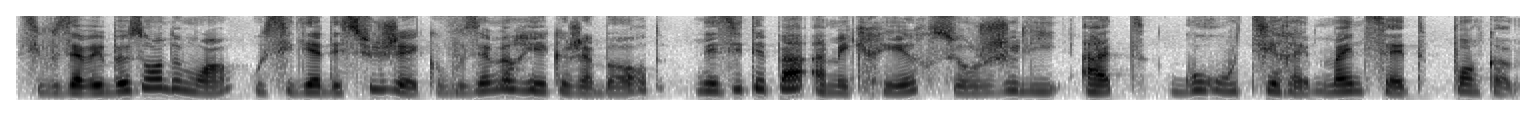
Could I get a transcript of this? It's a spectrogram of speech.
Si vous avez besoin de moi ou s'il y a des sujets que vous aimeriez que j'aborde, n'hésitez pas à m'écrire sur julie at mindsetcom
